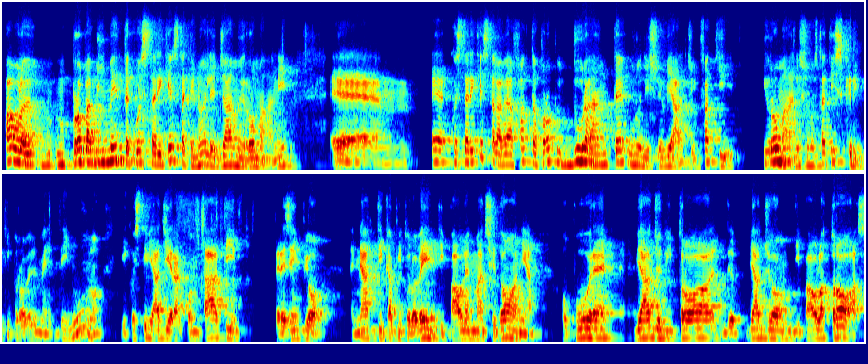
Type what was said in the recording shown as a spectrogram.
Paolo, probabilmente questa richiesta che noi leggiamo in Romani, eh, questa richiesta l'aveva fatta proprio durante uno dei suoi viaggi. Infatti i romani sono stati scritti probabilmente in uno di questi viaggi raccontati, per esempio in Atti capitolo 20, Paolo in Macedonia, oppure viaggio di, Troa, viaggio di Paolo a Troas.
